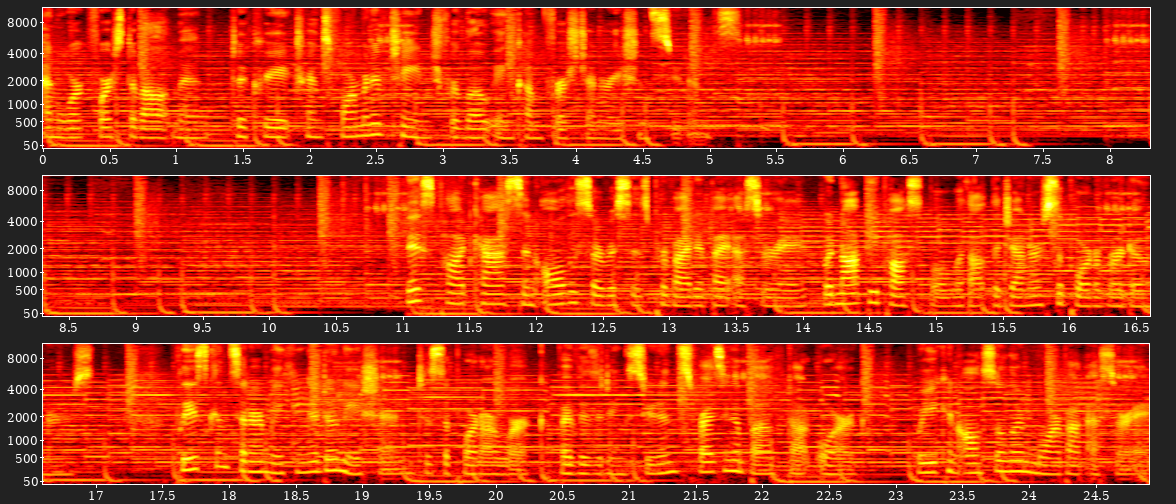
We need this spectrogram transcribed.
and workforce development to create transformative change for low income first generation students. This podcast and all the services provided by SRA would not be possible without the generous support of our donors. Please consider making a donation to support our work by visiting studentsrisingabove.org, where you can also learn more about SRA.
